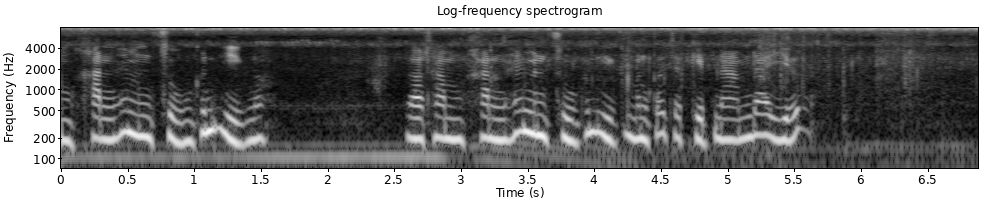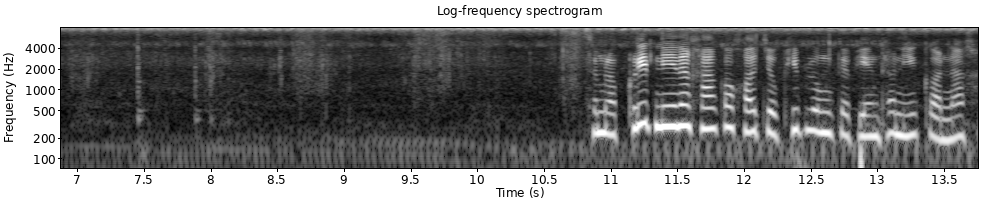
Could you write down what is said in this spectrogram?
ำคันให้มันสูงขึ้นอีกเนาะเราทำคันให้มันสูงขึ้นอีก มันก็จะเก็บน้ำได้เยอะ สำหรับคลิปนี้นะคะ ก็ขอจบคลิปลงแต่เพียงเท่านี้ก่อนนะค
